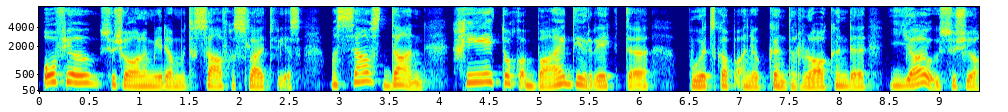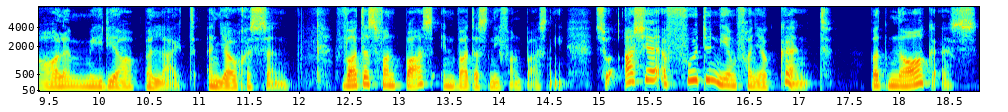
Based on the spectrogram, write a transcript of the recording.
of jou sosiale media moet self gesluit wees, maar selfs dan gee jy tog 'n baie direkte boodskap aan jou kind rakende jou sosiale media beleid in jou gesin. Wat is van pas en wat is nie van pas nie. So as jy 'n foto neem van jou kind wat naak is,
